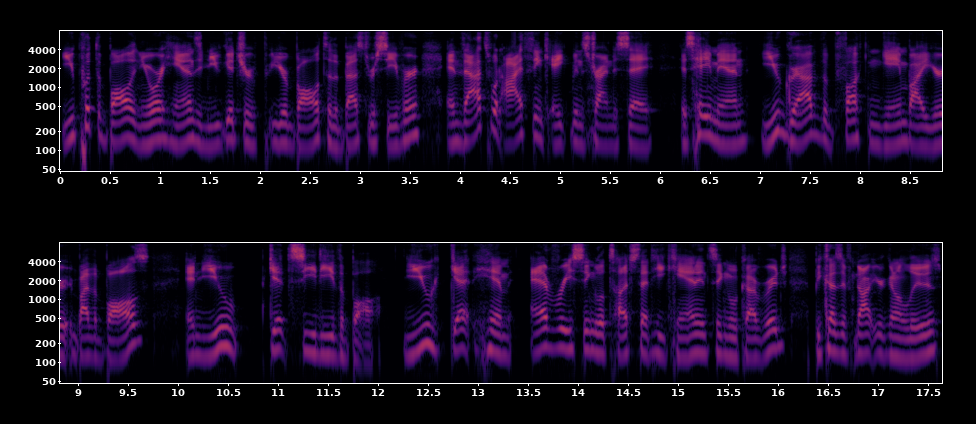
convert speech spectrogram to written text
you put the ball in your hands and you get your your ball to the best receiver and that's what i think aikman's trying to say is hey man you grab the fucking game by your by the balls and you get CeeDee the ball you get him every single touch that he can in single coverage because if not you're going to lose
